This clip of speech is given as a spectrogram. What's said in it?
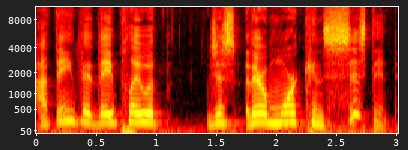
I think that they play with just they're more consistent.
